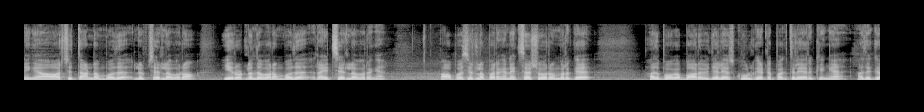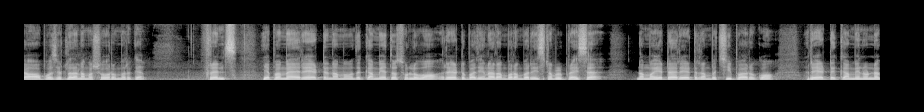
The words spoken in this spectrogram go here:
நீங்கள் ஆர்ச்சி தாண்டும் போது லெஃப்ட் சைடில் வரும். ஈரோட்லேருந்து வரும்போது ரைட் சைடில் வருங்க. ஆப்போசிட்டில் பாருங்கள் நெக்ஸா ஷோரூம் இருக்குது அது போக பாரத வித்யாலயா ஸ்கூல் கேட்டு பக்கத்துலேயே இருக்குங்க. அதுக்கு ஆப்போசிட்டில் தான் நம்ம ஷோரூம் இருக்குது ஃப்ரெண்ட்ஸ் எப்போவுமே ரேட்டு நம்ம வந்து கம்மியாக தான் சொல்லுவோம். ரேட்டு பார்த்திங்கன்னா ரொம்ப ரொம்ப ரீசனபிள் ப்ரைஸு நம்மக்கிட்ட ரேட்டு ரொம்ப சீப்பாக இருக்கும். ரேட்டு கம்மின்னு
